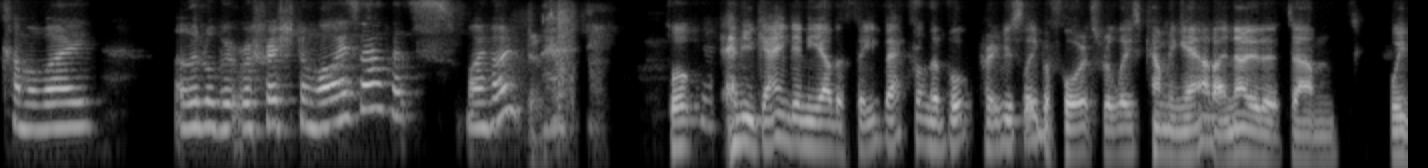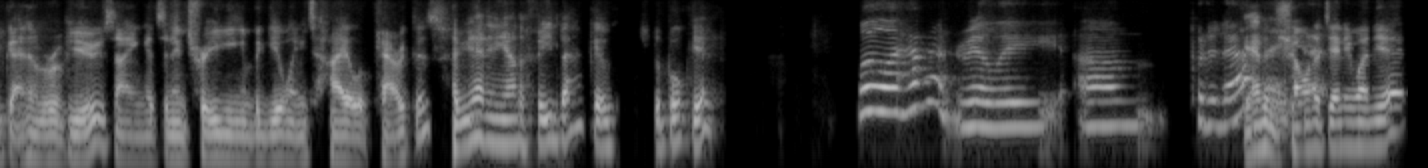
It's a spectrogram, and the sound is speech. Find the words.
come away a little bit refreshed and wiser. That's my hope. Well, have you gained any other feedback from the book previously before its release coming out? I know that um, we've gained a review saying it's an intriguing and beguiling tale of characters. Have you had any other feedback of the book yet? Well, I haven't really. Um, put it out. You haven't shown yet. it to anyone yet?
